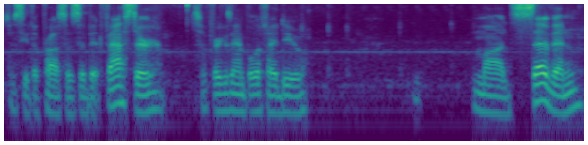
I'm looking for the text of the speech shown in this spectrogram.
to see the process a bit faster. So for example, if I do mod 7,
